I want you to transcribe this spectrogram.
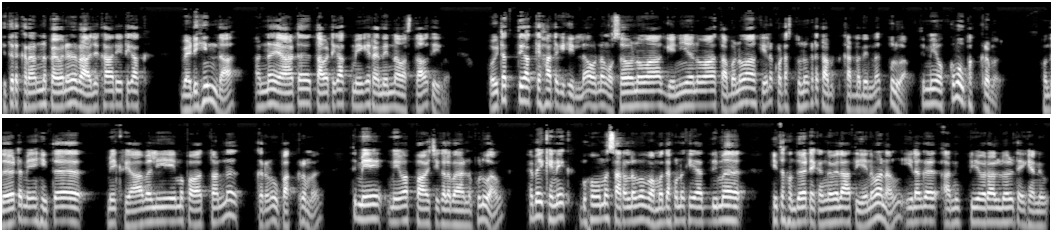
හිතට කරන්න පැවරෙන රාජකාරිය ටිකක් වැඩි හින්දා අන්න යාට තව ටිකක් මේකේ රැඳෙන්න අවස්ථාව තියෙනවා. ඔයිටත් ටිකක් එහාට ගිහිල්ලා ඕනනම් ඔසවනවා, ගෙනියනවා, තබනවා කියලා කොටස් තුනකට කඩලා දෙන්නත් පුළුවන්. ඉතින් මේ ඔක්කොම උපක්‍රම. හොඳට මේ හිත මේ ක්‍රියාවලියේම පවත්වන්න කරන උපක්‍රම. ඉතින් මේ මේවා පාවිච්චි කරලා බලන්න පුළුවන්. හැබැයි කෙනෙක් බොහොම සරලව වම දකුණ කියද්දිම හිත හොඳට එකඟ වෙලා තියෙනවා නම් ඊළඟ අනිත් පියවරල් වලට ඒ කියන්නේ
